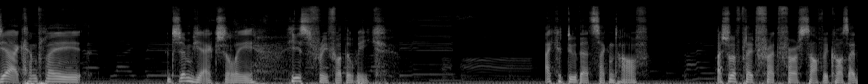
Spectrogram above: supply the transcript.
yeah, I can play Jimmy actually. He's free for the week. I could do that second half. I should have played Fred first half because I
